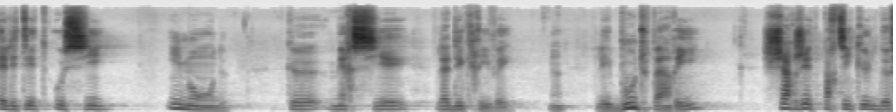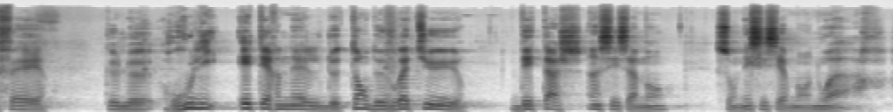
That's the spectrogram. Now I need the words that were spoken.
elle était aussi immonde que Mercier la décrivait. Hein. Les bouts de Paris, chargés de particules de fer que le roulis éternel de tant de voitures détache incessamment, sont nécessairement noirs.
